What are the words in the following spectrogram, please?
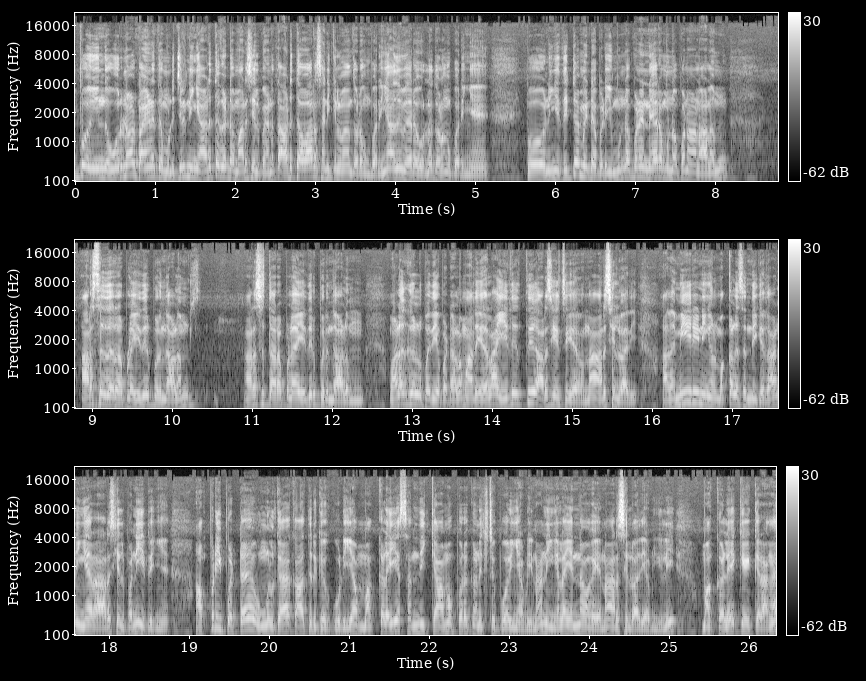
இப்போ இந்த ஒரு நாள் பயணத்தை முடிச்சுட்டு நீங்கள் அடுத்த கட்டம் அரசியல் பயணத்தை அடுத்த வாரம் சனிக்கிழமை தான் தொடங்க போகிறீங்க அதுவும் வேறு ஊரில் தொடங்க போகிறீங்க இப்போது நீங்கள் திட்டமிட்டபடி முன்னப்பன நேரம் முன்னப்பன ஆனாலும் அரசு தரப்பில் எதிர்ப்பு இருந்தாலும் அரசு தரப்பில் எதிர்ப்பு இருந்தாலும் வழக்குகள் பதியப்பட்டாலும் அதை இதெல்லாம் எதிர்த்து அரசியல் செய்யறவன் தான் அரசியல்வாதி. அதை மீறி நீங்கள் மக்களை சந்திக்க தான் நீங்கள் அரசியல் பண்ணிக்கிட்டு இருக்கீங்க அப்படிப்பட்ட உங்களுக்காக காத்திருக்கக்கூடிய மக்களையே சந்திக்காமல் புறக்கணிச்சிட்டு போகிறீங்க அப்படின்னா நீங்கள்லாம் என்ன வகையான அரசியல்வாதி அப்படின்னு சொல்லி மக்களே கேட்குறாங்க.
